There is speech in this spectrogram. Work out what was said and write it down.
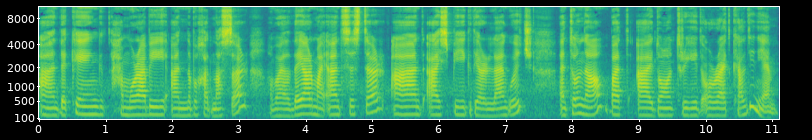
and the king Hammurabi and Nebuchadnezzar. Well they are my ancestor and I speak their language until now but I don't read or write Chaldean.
